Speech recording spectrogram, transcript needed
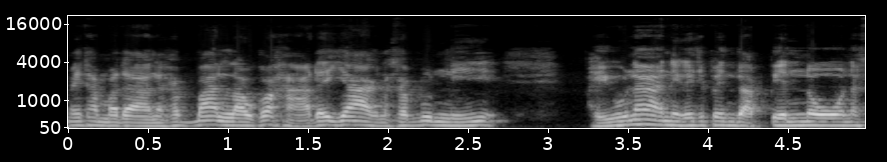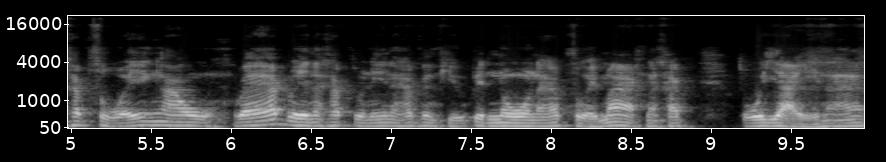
ไม่ธรรมดานะครับ บ้านเราก็หาได้ยากนะครับ รุ่นนี้ ผิวหน้าเนี่ยก็จะเป็นแบบเปียโนนะครับ สวยเงาแวบเลยนะครับ ตัวนี้นะครับ เป็นผิวเปียโนนะครับ สวยมากนะครับ ตัวใหญ่นะฮะ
